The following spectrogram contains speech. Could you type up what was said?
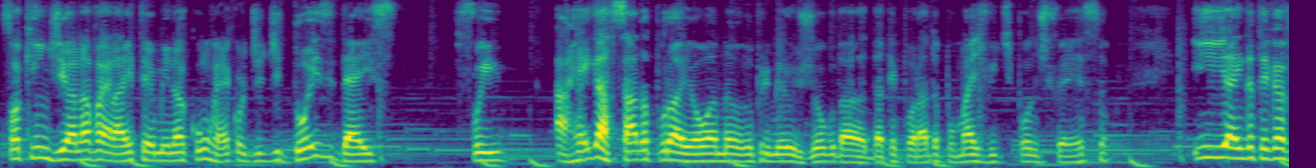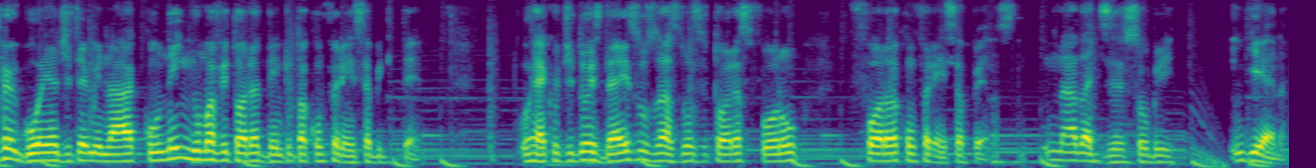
Só que Indiana vai lá e termina com um recorde de 2 e 10. Foi arregaçada por Iowa no, no primeiro jogo da, da temporada por mais de 20 pontos de diferença. E ainda teve a vergonha de terminar com nenhuma vitória dentro da conferência Big Ten o recorde de 2-10, as duas vitórias foram fora da conferência apenas. Nada a dizer sobre Indiana.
